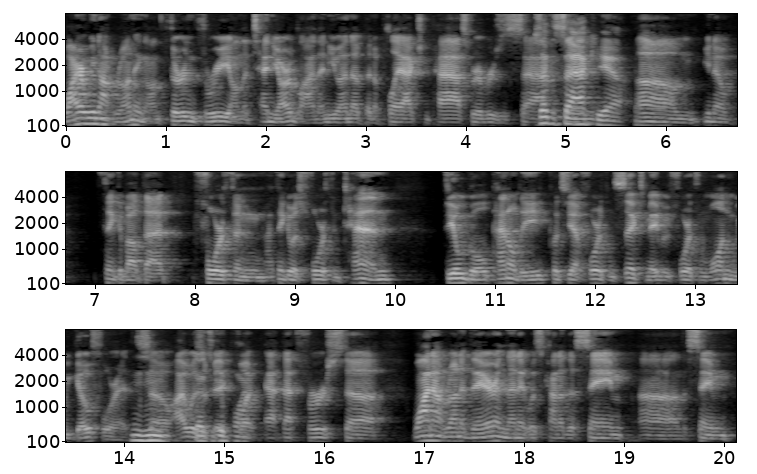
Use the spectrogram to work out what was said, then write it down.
why are we not running on third and three on the 10 yard line? Then you end up in a play action pass. Rivers is sacked. Is that the sack? And, yeah. Um, you know, think about that fourth and I think it was fourth and 10 field goal penalty puts you at fourth and six, maybe fourth and one, we go for it. Mm-hmm. So I was That's a bit a at that first, uh, why not run it there? And then it was kind of the same, uh, the same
